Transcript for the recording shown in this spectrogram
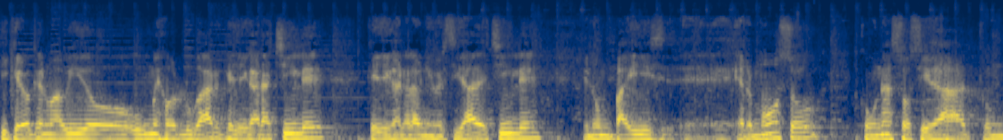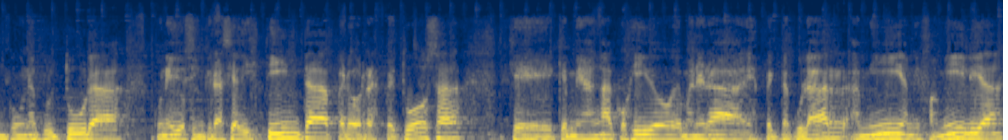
y creo que no ha habido un mejor lugar que llegar a Chile, que llegar a la Universidad de Chile, en un país hermoso, con una sociedad, con, con una cultura, una idiosincrasia distinta, pero respetuosa, que, me han acogido de manera espectacular a mí, a mi familia,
